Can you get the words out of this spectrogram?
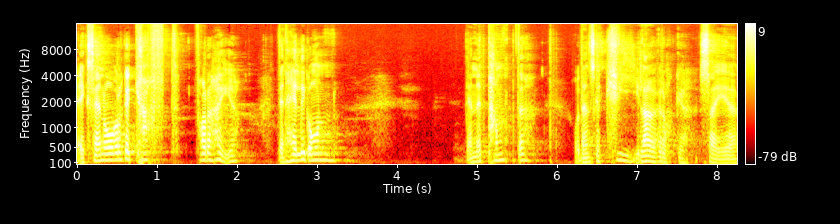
Jeg sender over dere kraft fra det høye. Den hellige ånd. Den er pante, og den skal hvile over dere, sier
